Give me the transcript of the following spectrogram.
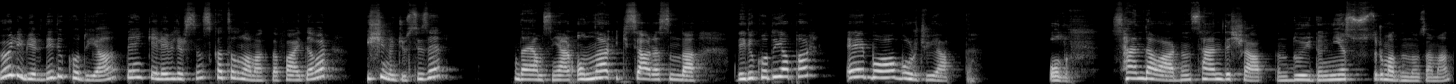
böyle bir dedikoduya denk gelebilirsiniz. Katılmamakta fayda var. İşin ucu size dayansın. Yani onlar ikisi arasında dedikodu yapar. E boğa burcu yaptı. Olur. Sen de vardın, sen de şey yaptın, duydun. Niye susturmadın o zaman?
